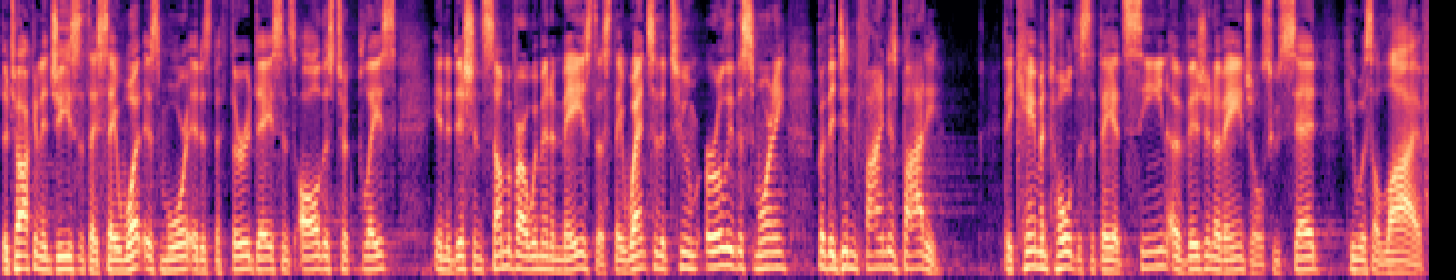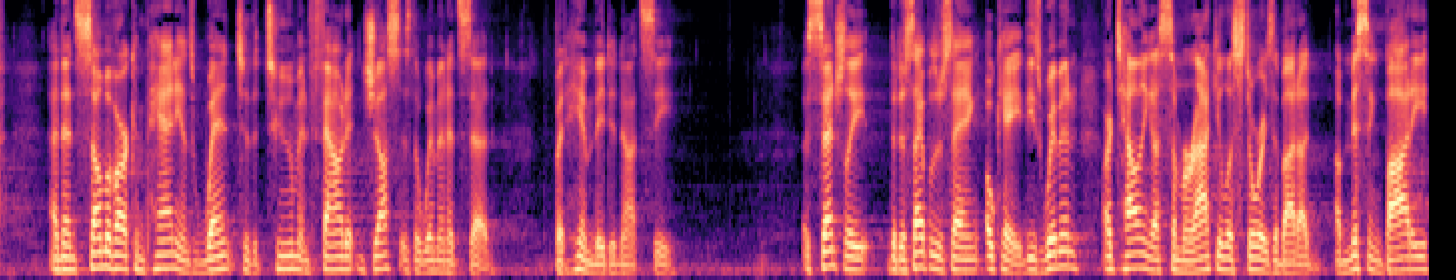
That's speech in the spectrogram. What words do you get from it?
They're talking to Jesus. They say, What is more? It is the third day since all this took place. In addition, some of our women amazed us. They went to the tomb early this morning, but they didn't find his body. They came and told us that they had seen a vision of angels who said he was alive. And then some of our companions went to the tomb and found it just as the women had said, but him they did not see essentially the disciples are saying okay these women are telling us some miraculous stories about a, a, missing body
